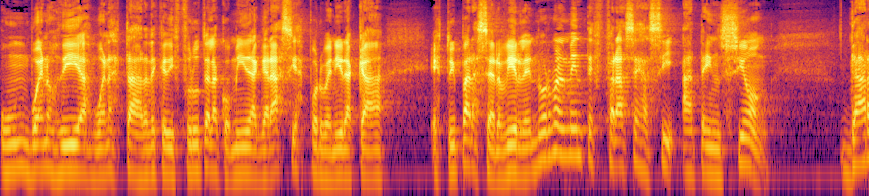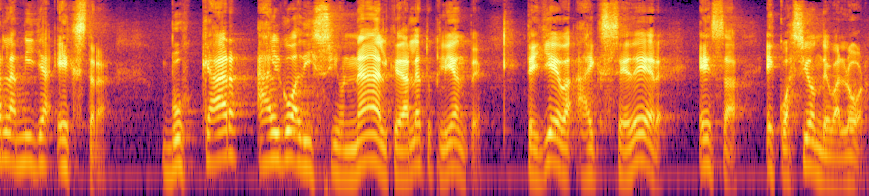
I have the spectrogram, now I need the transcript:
un buenos días, buenas tardes, que disfrute la comida, gracias por venir acá, estoy para servirle. Normalmente frases así, atención, dar la milla extra, buscar algo adicional que darle a tu cliente, te lleva a exceder esa ecuación de valor.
